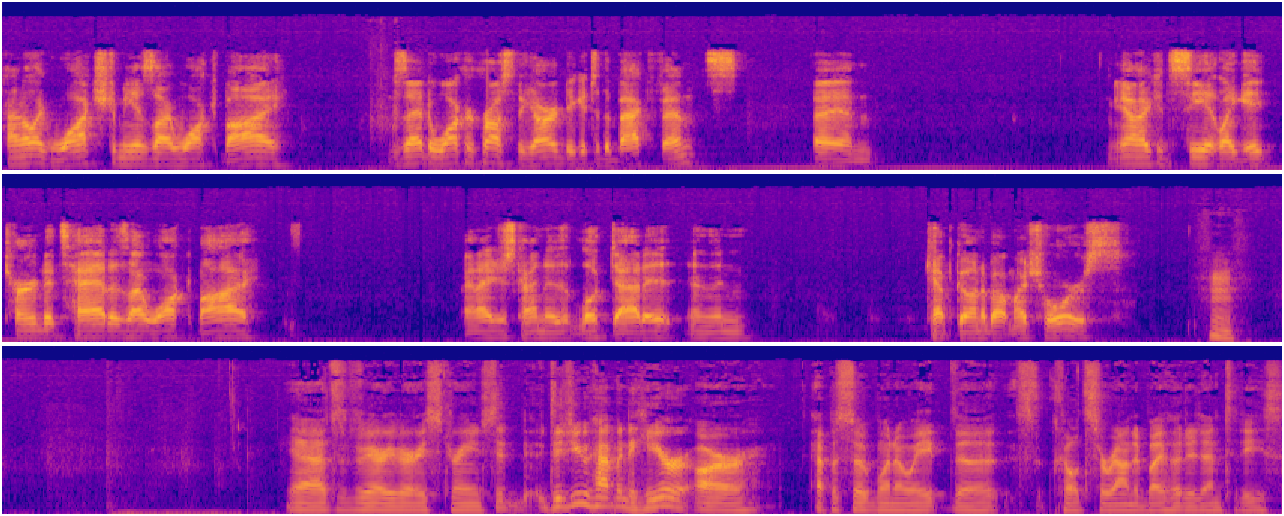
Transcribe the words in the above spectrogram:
kind of like watched me as I walked by because I had to walk across the yard to get to the back fence, and yeah, I could see it like it turned its head as I walked by, and I just kind of looked at it and then kept going about my chores. Yeah, it's very very strange. Did Did you happen to hear our episode 108, the called "Surrounded by Hooded Entities"?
